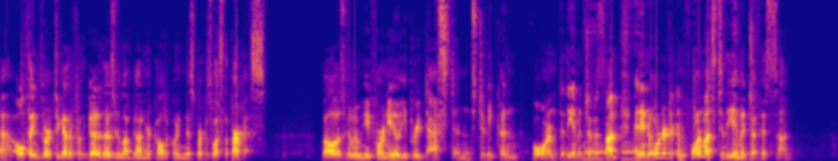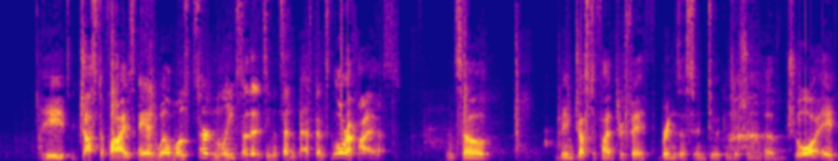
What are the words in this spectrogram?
Uh, all things work together for the good of those who love God and are called according to his purpose. What's the purpose? Well, those whom he foreknew, he predestined to be conformed to the image of his son. And in order to conform us to the image of his son, he justifies and will most certainly, so that it's even said in past tense, glorify us. And so, being justified through faith brings us into a condition of joy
